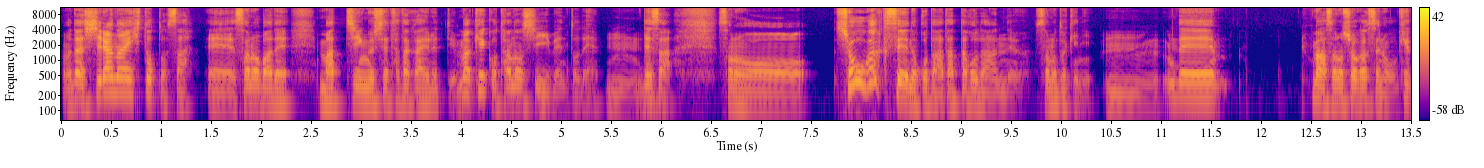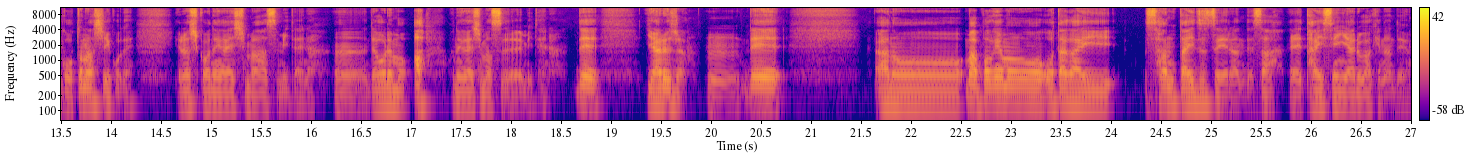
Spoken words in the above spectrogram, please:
だから知らない人とさ、えー、その場でマッチングして戦えるっていう、まあ結構楽しいイベントで。うん、でさ、その、小学生のこと当たったことあんのよ。その時に。うん、で、まあその小学生の子結構おとなしい子で、よろしくお願いします、みたいな。うん。で、俺も、あ、お願いします、みたいな。で、やるじゃん。うん。で、あのー、まあポケモンをお互い3体ずつ選んでさ、えー、対戦やるわけなんだよ。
